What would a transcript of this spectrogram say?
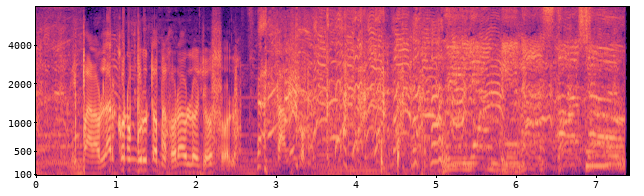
Y para hablar con un bruto mejor hablo yo solo. Hasta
